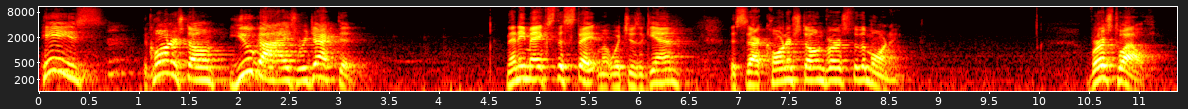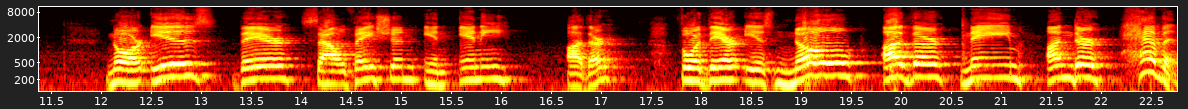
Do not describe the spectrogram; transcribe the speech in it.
He's the cornerstone you guys rejected. Then he makes this statement, which is again, this is our cornerstone verse for the morning. Verse 12 Nor is there salvation in any other, for there is no other name under heaven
